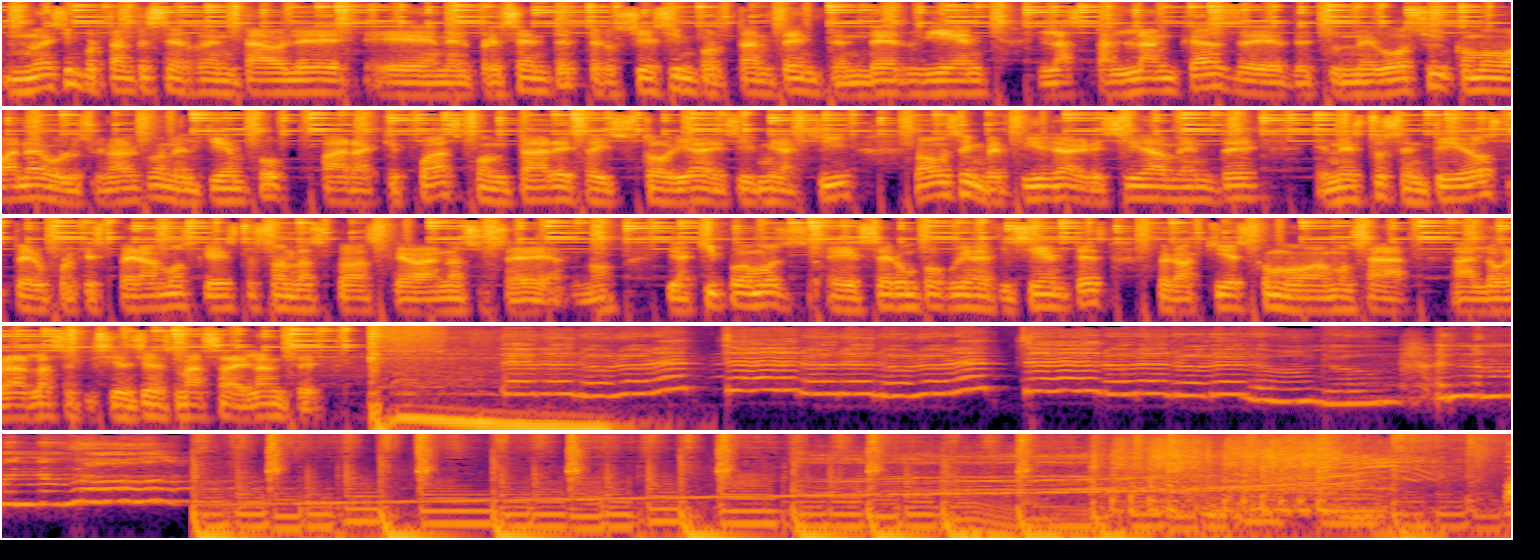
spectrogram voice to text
no es importante ser rentable eh, en el presente, pero sí es importante entender bien las palancas de, tu negocio y cómo van a evolucionar con el tiempo para que puedas contar esa historia, decir, mira, aquí vamos a invertir agresivamente en estos sentidos, pero porque esperamos que estas son las cosas que van a suceder, ¿no? Y aquí podemos eh, ser un poco ineficientes, pero aquí es como vamos a, a lograr las eficiencias más adelante.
